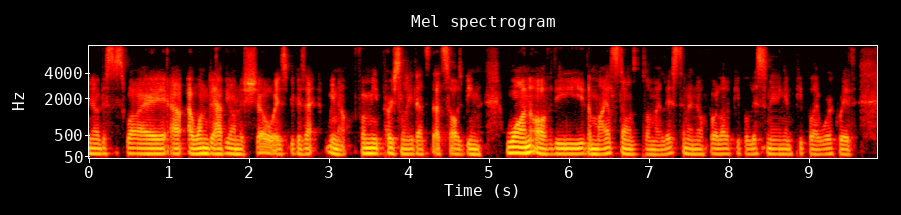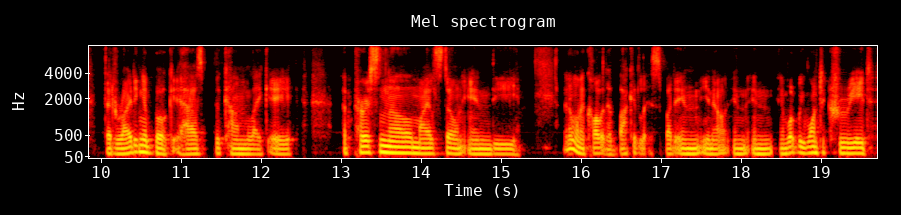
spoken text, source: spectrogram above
you know. This is why I, I wanted to have you on the show, is because I, you know, for me personally, that's that's always been one of the the milestones on my list, and I know for a lot of people listening and people I work with, that writing a book it has become like a a personal milestone in the I don't want to call it a bucket list, but in you know in in in what we want to create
